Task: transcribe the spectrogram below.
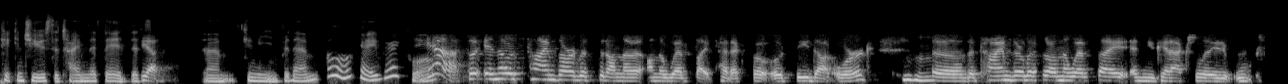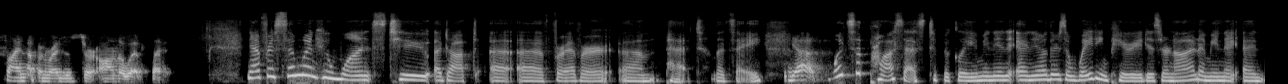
pick and choose the time that they that's Yes. um, convenient for them. Oh, okay, very cool. Yeah. So, and those times are listed on the on the website petexpooc.org. Mhm. So the times are listed on the website, and you can actually sign up and register on the website. Now, for someone who wants to adopt a, a forever um, pet, let's say, Yes. what's the process typically? I mean, and, and you know, there's a waiting period, is there not? I mean, and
